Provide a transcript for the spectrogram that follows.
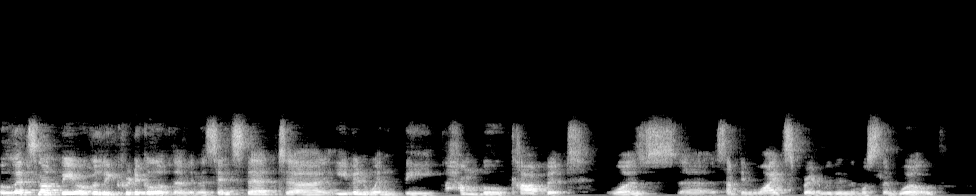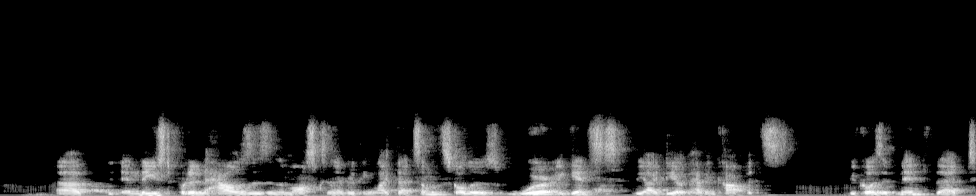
well, let's not be overly critical of them in the sense that uh, even when the humble carpet was uh, something widespread within the Muslim world, uh, and they used to put it in the houses and the mosques and everything like that, some of the scholars were against the idea of having carpets because it meant that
